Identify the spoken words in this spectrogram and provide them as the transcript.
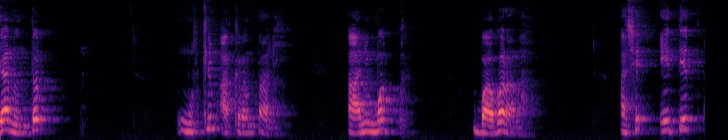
त्यानंतर मुस्लिम आक्रांत आले आणि मग बाबर आला. असे येत येत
